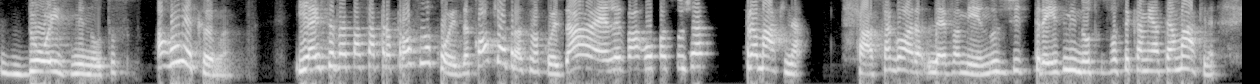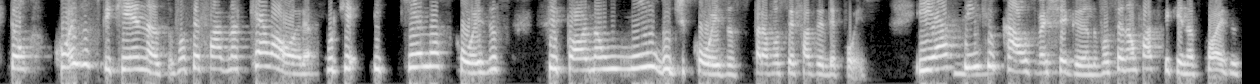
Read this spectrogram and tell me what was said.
dois minutos. Arrume a cama. E aí você vai passar para a próxima coisa. Qual que é a próxima coisa? Ah, é levar roupa suja para a máquina. Faça agora, leva menos de três minutos você caminhar até a máquina. Então, coisas pequenas você faz naquela hora, porque pequenas coisas se tornam um mundo de coisas para você fazer depois. E é assim uhum. que o caos vai chegando. Você não faz pequenas coisas,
